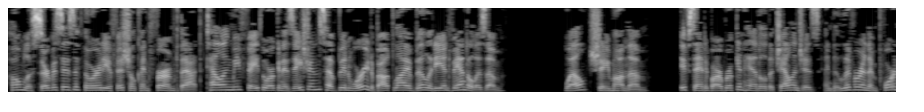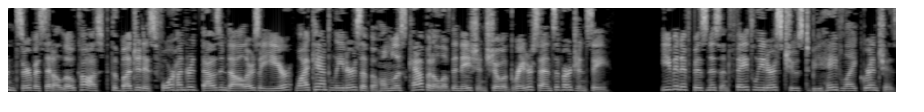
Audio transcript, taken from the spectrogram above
Homeless Services Authority official confirmed that, telling me faith organizations have been worried about liability and vandalism. Well, shame on them. If Santa Barbara can handle the challenges and deliver an important service at a low cost, the budget is $400,000 a year, why can't leaders of the homeless capital of the nation show a greater sense of urgency? Even if business and faith leaders choose to behave like Grinches,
